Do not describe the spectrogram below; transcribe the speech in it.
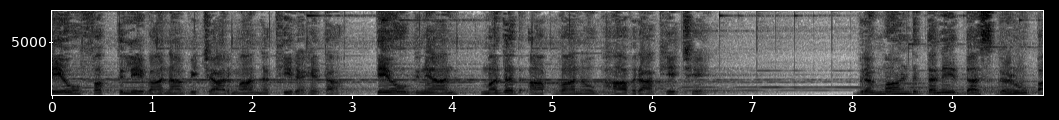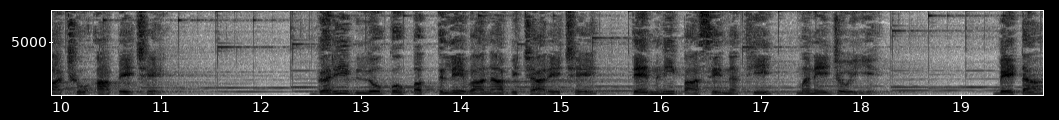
તેઓ ફક્ત લેવાના વિચારમાં નથી રહેતા. તેઓ જ્ઞાન, મદદ આપવાનો ભાવ રાખે છે. બ્રહ્માંડ તને દસ ગણું પાછું આપે છે. ગરીબ લોકો ફક્ત લેવાના વિચારે છે, તેમની પાસે નથી, મને જોઈએ. બેટા,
